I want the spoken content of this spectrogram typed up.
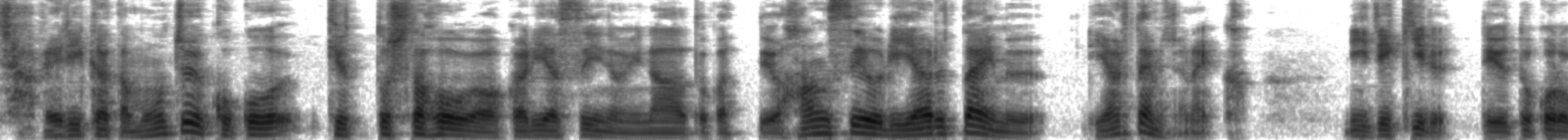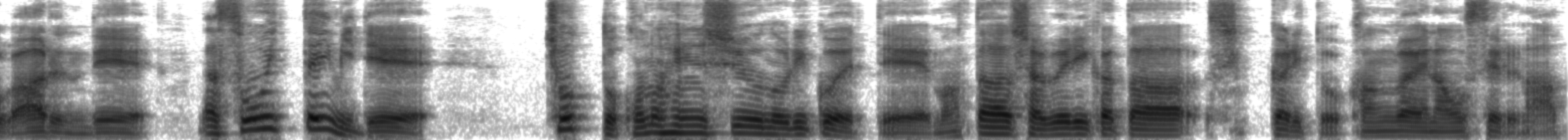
喋り方、もうちょいここギュッとした方がわかりやすいのになとかっていう反省をリアルタイム、リアルタイムじゃないか、にできるっていうところがあるんで、だそういった意味で、ちょっとこの編集を乗り越えて、また喋り方しっかりと考え直せるなっ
